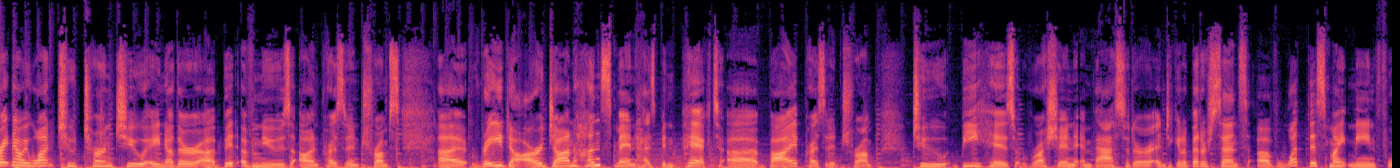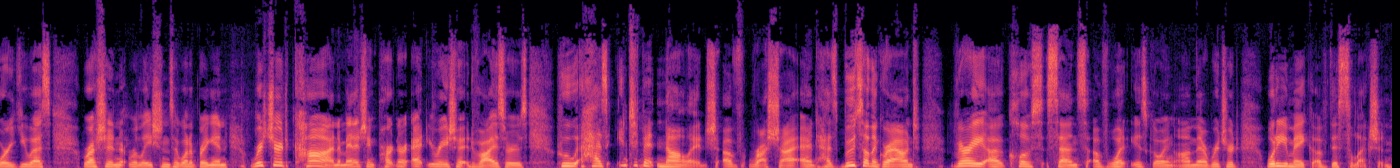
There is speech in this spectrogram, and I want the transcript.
Right now, we want to turn to another uh, bit of news on President Trump's uh, radar. Jon Huntsman has been picked uh, by President Trump to be his Russian ambassador and to get a better sense of what this might mean for U.S. Russian relations. I want to bring in Richard Conn, a managing partner at Eurasia Advisors, who has intimate knowledge of Russia and has boots on the ground, very uh, close sense of what is going on there. Richard, what do you make of this selection?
